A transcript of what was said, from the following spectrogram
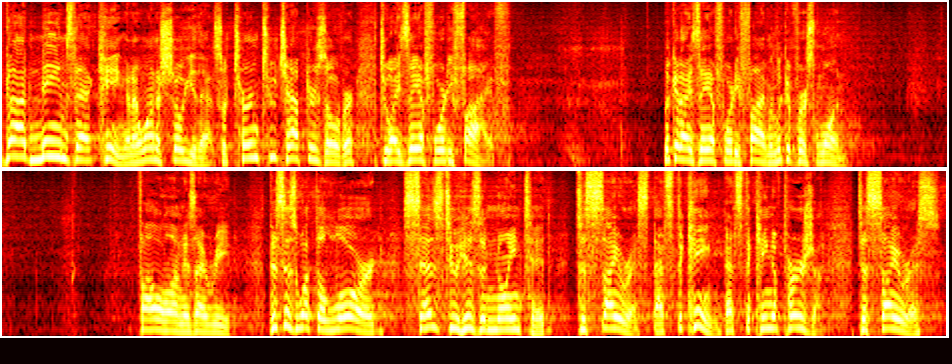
God names that king, and I want to show you that. So turn two chapters over to Isaiah 45. Look at Isaiah 45 and look at verse 1. Follow along as I read. This is what the Lord says to his anointed, to Cyrus. That's the king. That's the king of Persia. To Cyrus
